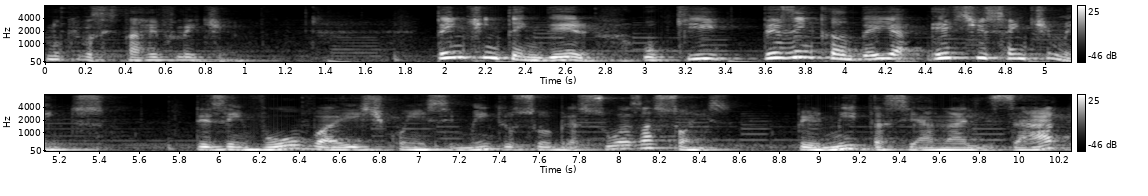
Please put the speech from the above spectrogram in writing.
no que você está refletindo. Tente entender o que desencadeia estes sentimentos. Desenvolva este conhecimento sobre as suas ações. Permita-se analisar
